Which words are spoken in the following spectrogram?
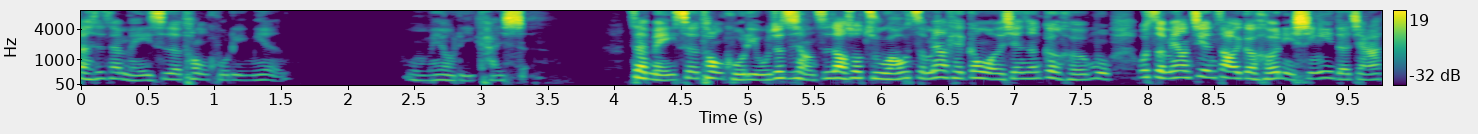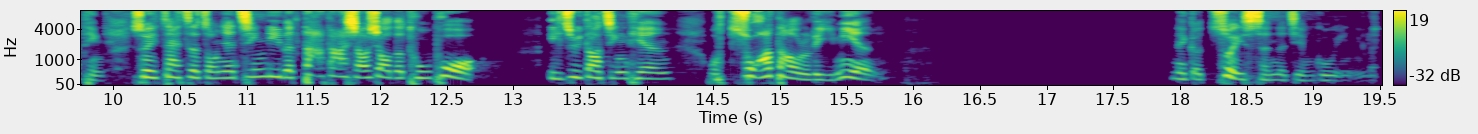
但是在每一次的痛苦里面，我没有离开神。在每一次的痛苦里，我就只想知道说：主啊，我怎么样可以跟我的先生更和睦？我怎么样建造一个合你心意的家庭？所以在这中间经历了大大小小的突破，以至于到今天，我抓到里面那个最深的坚固营垒。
